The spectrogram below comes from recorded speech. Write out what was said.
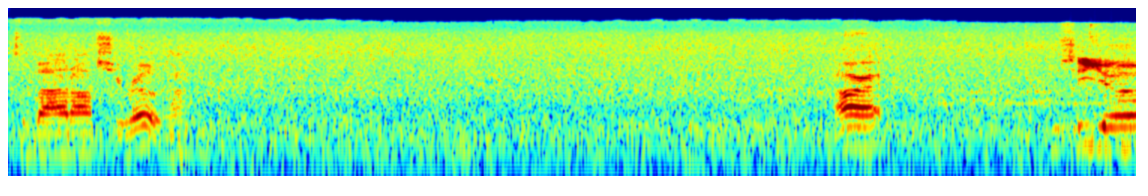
It's about all she wrote, huh? All right. See ya.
